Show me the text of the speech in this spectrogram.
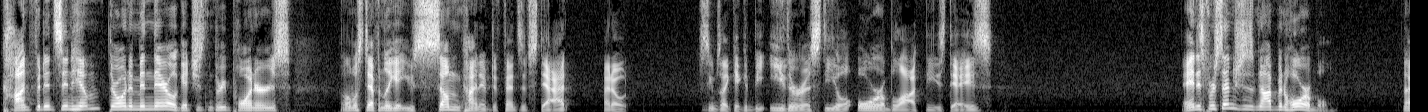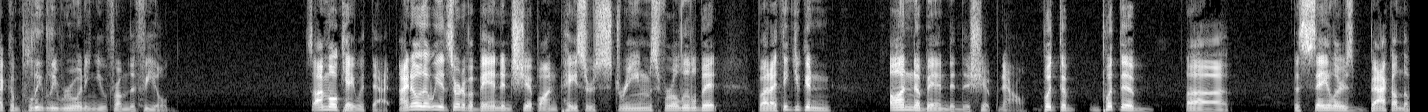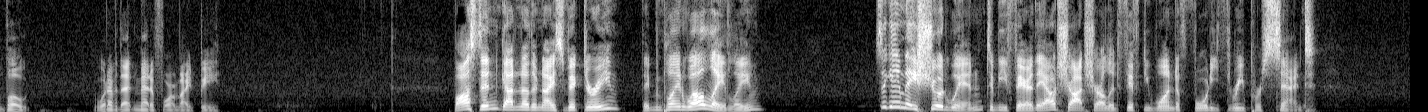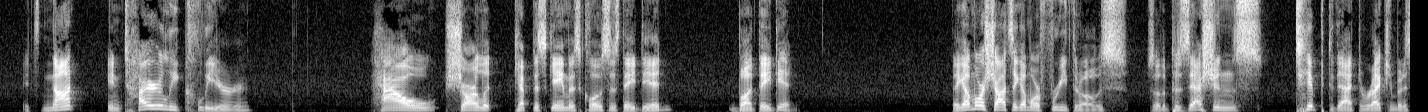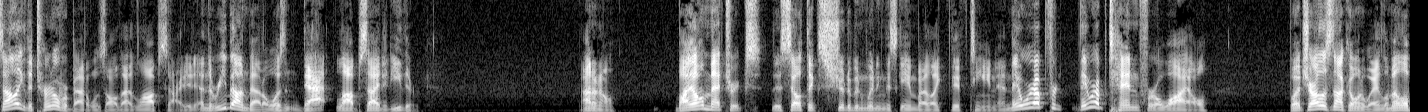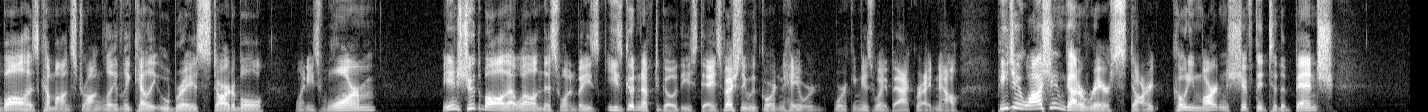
confidence in him. Throwing him in there will get you some three pointers. It'll almost definitely get you some kind of defensive stat. I don't. Seems like it could be either a steal or a block these days. And his percentages have not been horrible, not completely ruining you from the field. So I'm okay with that. I know that we had sort of abandoned ship on Pacers streams for a little bit, but I think you can unabandon the ship now. Put the put the uh, the sailors back on the boat, whatever that metaphor might be. Boston got another nice victory. They've been playing well lately. It's a game they should win, to be fair. They outshot Charlotte 51 to 43%. It's not entirely clear how Charlotte kept this game as close as they did, but they did. They got more shots, they got more free throws, so the possessions tipped that direction, but it's not like the turnover battle was all that lopsided, and the rebound battle wasn't that lopsided either. I don't know. By all metrics, the Celtics should have been winning this game by like 15, and they were up for they were up 10 for a while. But Charlotte's not going away. LaMelo Ball has come on strong lately. Kelly Oubre is startable when he's warm. He didn't shoot the ball all that well in this one, but he's he's good enough to go these days, especially with Gordon Hayward working his way back right now. PJ Washington got a rare start. Cody Martin shifted to the bench.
